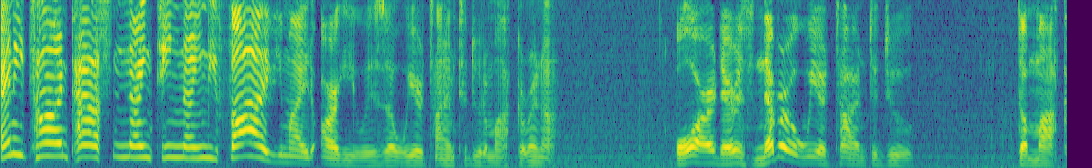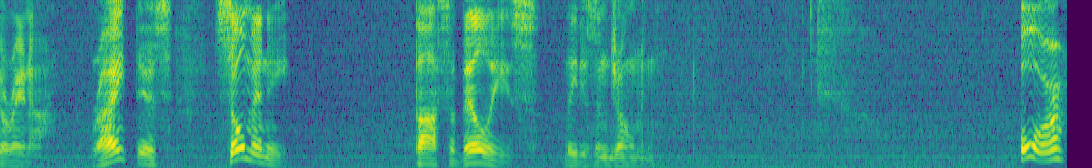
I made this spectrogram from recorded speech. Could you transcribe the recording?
Any time past 1995, you might argue, is a weird time to do the Macarena. Or there is never a weird time to do the Macarena, right? There's so many possibilities, ladies and gentlemen. Or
